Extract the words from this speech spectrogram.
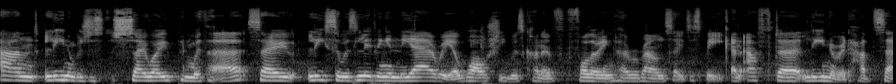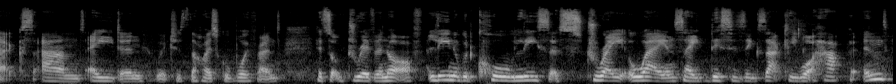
And Lena was just so open with her. So Lisa was living in the area while she was kind of following her around, so to speak. And after Lena had had sex and Aidan, which is the high school boyfriend, had sort of driven off, Lena would call Lisa straight away and say, This is exactly what happened.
